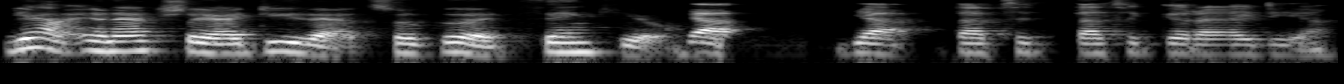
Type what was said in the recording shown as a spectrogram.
Yeah, and actually I do that. So good. Thank you. Yeah. yeah that's a that's a good idea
